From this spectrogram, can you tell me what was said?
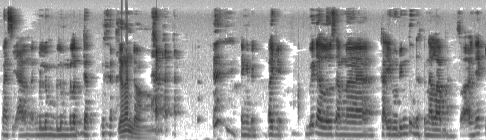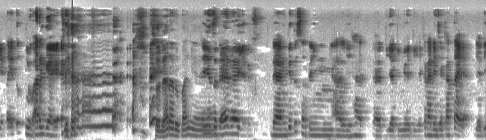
Masih aman, belum belum meledak. Jangan dong. yang itu. Oke, gue kalau sama Kak Irudin tuh udah kenal lama. Soalnya kita itu keluarga ya. Saudara rupanya. Iya saudara gitu. Dan kita sering uh, lihat uh, dia di media karena dia Jakarta ya. Jadi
